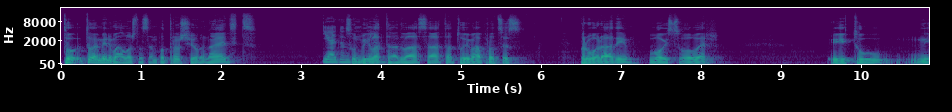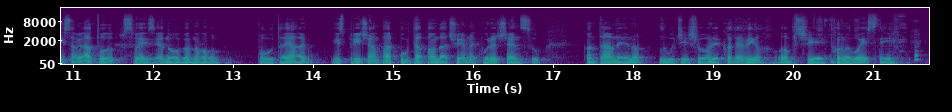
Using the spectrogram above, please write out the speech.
To, to je minimalno što sam potrošio na edit. Jednom su bila ta dva sata. Tu ima proces, prvo radim voice over i tu nisam ja to sve iz jednog ono, puta. Ja ispričam par puta pa onda čujem neku rečencu kontavneno, zvučiš ovdje kod devil, obrši i ponovo je snimi.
